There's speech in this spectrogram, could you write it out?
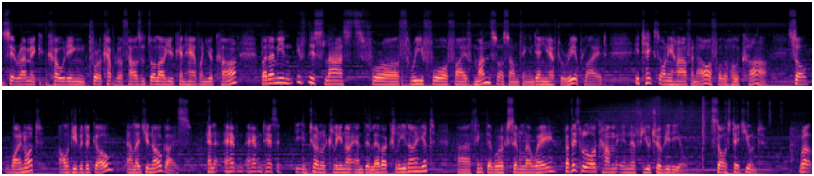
ceramic coating for a couple of thousand dollars you can have on your car. But I mean, if this lasts for three, four, five months or something, and then you have to reapply it, it takes only half an hour for the whole car. So why not? I'll give it a go and let you know, guys. And I haven't, I haven't tested the internal cleaner and the leather cleaner yet. I think they work similar way, but this will all come in a future video. So stay tuned. Well,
